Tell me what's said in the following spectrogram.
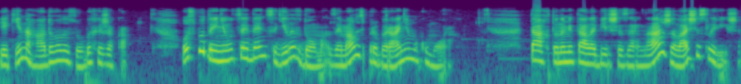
які нагадували зуби хижака. Господині у цей день сиділи вдома, займались прибиранням у коморах. Та, хто намітала більше зерна, жила щасливіше.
